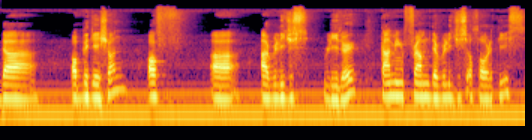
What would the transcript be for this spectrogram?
the obligation of uh, a religious leader coming from the religious authorities.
